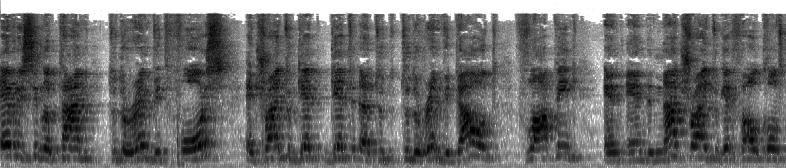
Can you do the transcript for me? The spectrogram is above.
every single time to the rim with force and trying to get get uh, to, to the rim without flopping and, and not trying to get foul calls.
